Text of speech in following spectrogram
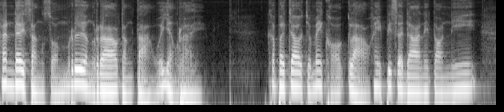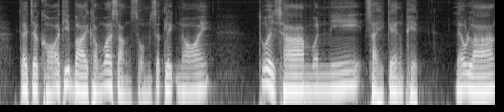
ท่านได้สั่งสมเรื่องราวต่างๆ ไว้อย่างไร ข้าพเจ้าจะไม่ขอกล่าวให้พิสดารในตอนนี้ แต่จะขออธิบายคำว่าสั่งสมสักเล็กน้อย ถ้วยชามวันนี้ใส่แกงเผ็ด แล้วล้าง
